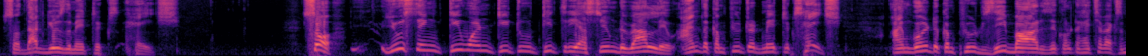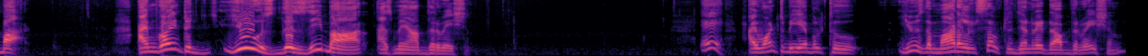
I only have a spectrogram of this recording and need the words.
So that gives the matrix H. So using T1, T2, T3 assumed value and the computed matrix H I am going to compute Z bar is equal to H of x bar. I am going to use this Z bar as my observation. A I want to be able to use the model itself to generate the observation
